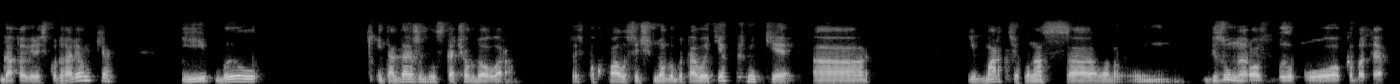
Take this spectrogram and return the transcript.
готовились к удаленке, и был и тогда же был скачок доллара. То есть покупалось очень много бытовой техники, э, и в марте у нас э, безумный рост был по КБТ.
